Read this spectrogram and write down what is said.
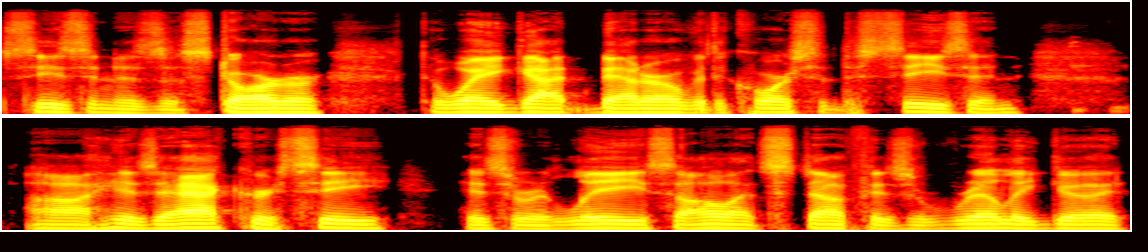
season as a starter, the way he got better over the course of the season, uh, his accuracy, his release, all that stuff is really good.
